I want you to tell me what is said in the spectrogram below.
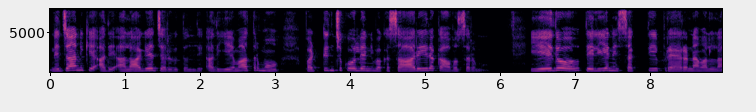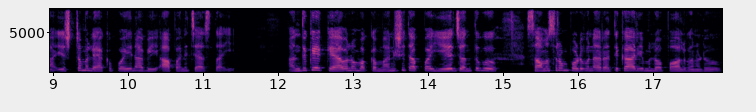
నిజానికి అది అలాగే జరుగుతుంది. అది ఏమాత్రమో పట్టించుకోలేని ఒక శారీరక అవసరము. ఏదో తెలియని శక్తి ప్రేరణ వల్ల ఇష్టము లేకపోయినా అవి ఆ పని చేస్తాయి. అందుకే కేవలం ఒక మనిషి తప్ప ఏ జంతువు సంవత్సరం పొడవున రతి కార్యంలో పాల్గొనడు.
